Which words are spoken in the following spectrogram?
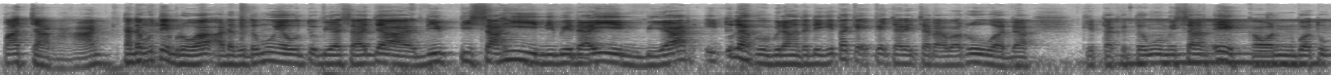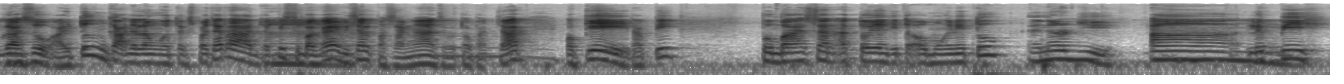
pacaran. Tanda kutip bro, ah, ada ketemu ya untuk biasa aja, dipisahin, dibedain biar itulah aku bilang tadi kita kayak, kayak cari cara baru. Ada kita ketemu misal eh kawan buat tugas tuh. Ah, itu enggak dalam konteks pacaran. Tapi sebagai misal pasangan atau pacar oke. Tapi pembahasan atau yang kita omongin itu Energi. ah, lebih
